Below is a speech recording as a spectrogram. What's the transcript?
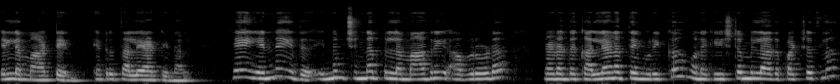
இல்லை மாட்டேன் என்று தலையாட்டினாள். ஹே என்ன இது? இன்னும் சின்ன பிள்ளை மாதிரி அவரோட நடந்த கல்யாணத்தை முறிக்க உனக்கு இஷ்டமில்லாத பட்சத்தில்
